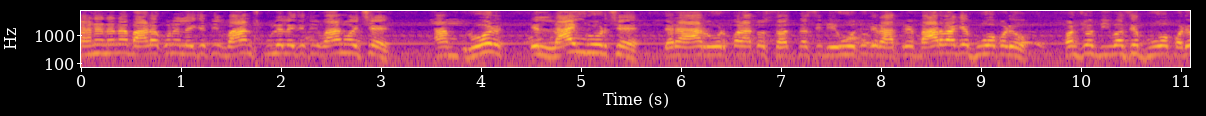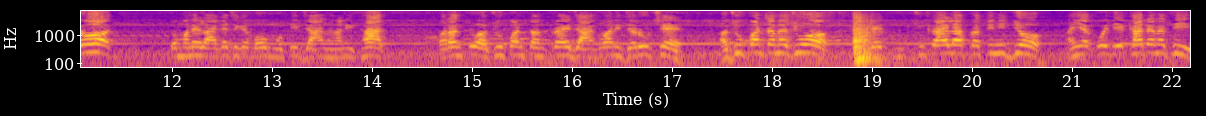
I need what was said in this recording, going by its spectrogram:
નાના નાના બાળકોને લઈ જતી વાન, સ્કૂલે લઈ જતી વાન હોય છે. આમ રોડ એ લાઈવ રોડ છે. ત્યારે આ રોડ પર આ તો સદનસીબ એવું હતું કે રાત્રે બાર વાગે ભૂવો પડ્યો. પણ જો દિવસે ભૂવો પડ્યો હોત, તો મને લાગે છે કે બહુ મોટી જાનહાનિ થાત. પરંતુ હજુ પણ તંત્રએ જાગવાની જરૂર છે. હજુ પણ તમે જુઓ કે ચૂંટાયેલા પ્રતિનિધિઓ અહીંયા કોઈ દેખાતા નથી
